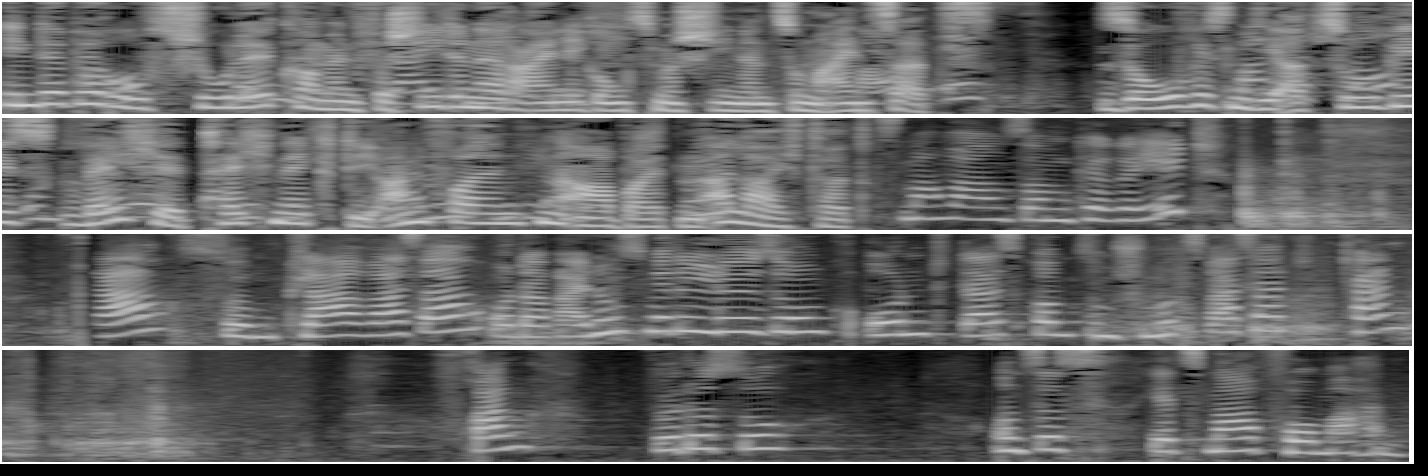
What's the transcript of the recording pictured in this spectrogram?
In der Berufsschule kommen verschiedene Reinigungsmaschinen zum Einsatz. So wissen die Azubis, welche Technik die anfallenden Arbeiten erleichtert. Das machen wir an unserem Gerät. Ja, zum Klarwasser- oder Reinigungsmittellösung und das kommt zum Schmutzwassertank. Frank, würdest du uns das jetzt mal vormachen?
